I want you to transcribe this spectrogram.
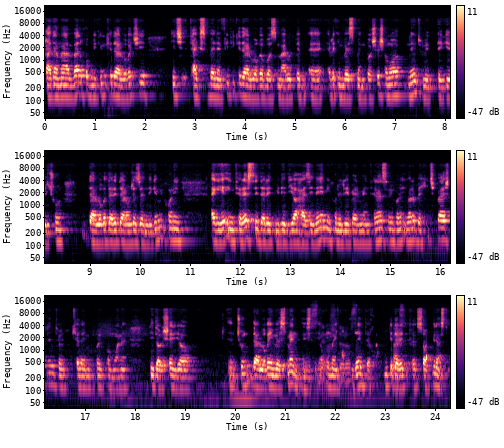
قدم اول خب میگیم که در واقع چی؟ هیچ تکس بنفیتی که در واقع واسه مربوط به اینوستمنت باشه شما نمی‌تونید بگیرید چون در واقع دارید در اونجا زندگی می‌کنید. اگه یه interest ی دارید می‌دید یا هزینه می‌کنید repair maintenance می‌کنید اینا رو به هیچ وجه نمی‌تونید claim بکنید به عنوان deduction یا چون در واقع investment نیست یا اون که دارید ساکن هستید.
